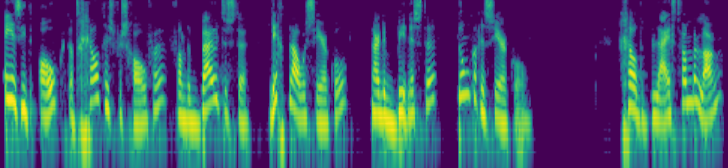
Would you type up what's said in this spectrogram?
En je ziet ook dat geld is verschoven van de buitenste lichtblauwe cirkel naar de binnenste donkere cirkel. Geld blijft van belang,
